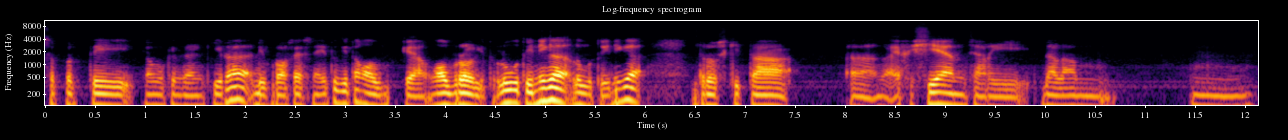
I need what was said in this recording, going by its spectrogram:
seperti yang mungkin kalian kira di prosesnya itu kita ngob ya ngobrol gitu. Lu butuh ini gak lu butuh ini gak terus kita eh, nggak uh, efisien cari dalam hmm,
